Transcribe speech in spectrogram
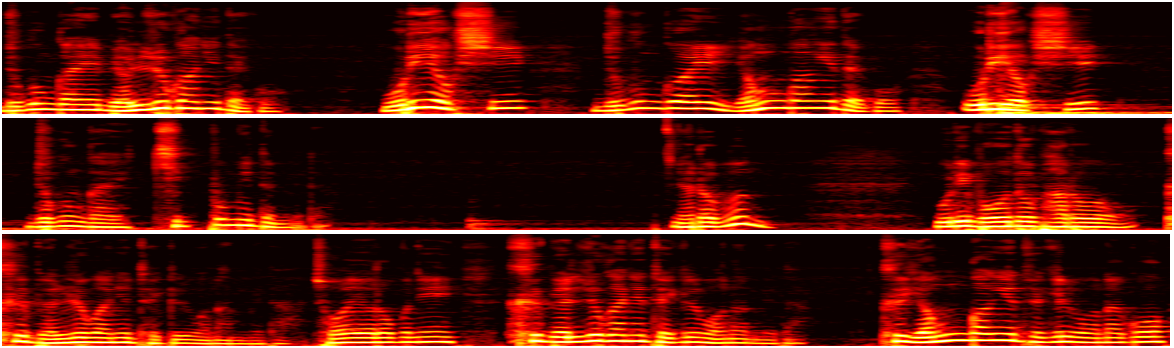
누군가의 면류관이 되고 우리 역시 누군가의 영광이 되고 우리 역시 누군가의 기쁨이 됩니다. 여러분 우리 모두 바로 그 면류관이 되길 원합니다. 저와 여러분이 그 면류관이 되길 원합니다. 그 영광이 되길 원하고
